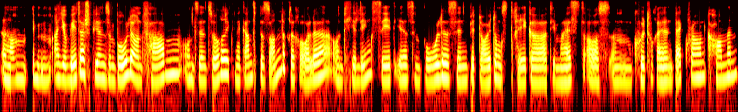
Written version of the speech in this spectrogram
Ähm, Im Ayurveda spielen Symbole und Farben und Sensorik eine ganz besondere Rolle. Und hier links seht ihr, Symbole sind Bedeutungsträger, die meist aus einem kulturellen Background kommen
